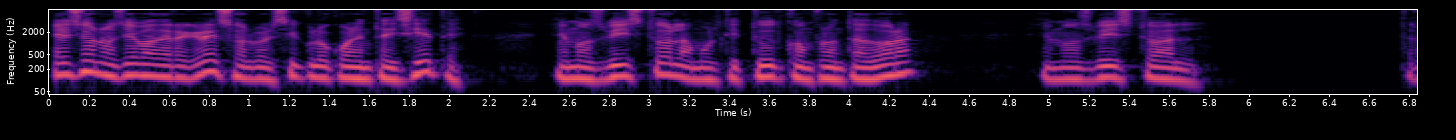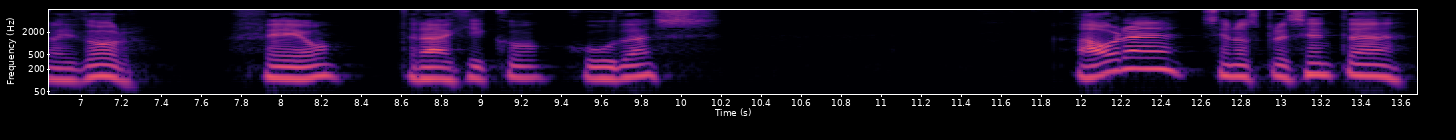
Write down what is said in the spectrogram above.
Eso nos lleva de regreso al versículo 47. Hemos visto la multitud confrontadora, hemos visto al traidor feo, trágico, Judas. Ahora se nos presenta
